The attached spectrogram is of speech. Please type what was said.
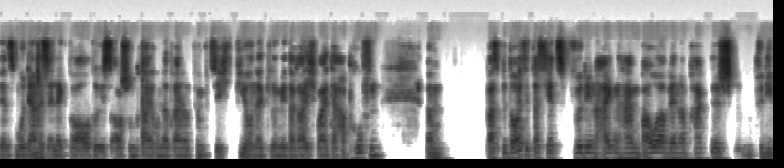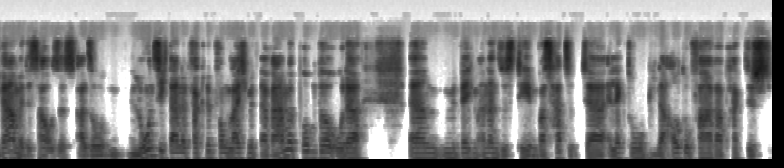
wenn es modernes Elektroauto ist, auch schon 300, 350, 400 Kilometer Reichweite abrufen. Ähm, was bedeutet das jetzt für den Eigenheimbauer, wenn er praktisch für die Wärme des Hauses? Also lohnt sich da eine Verknüpfung gleich mit einer Wärmepumpe oder ähm, mit welchem anderen System? Was hat der elektromobile Autofahrer praktisch,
